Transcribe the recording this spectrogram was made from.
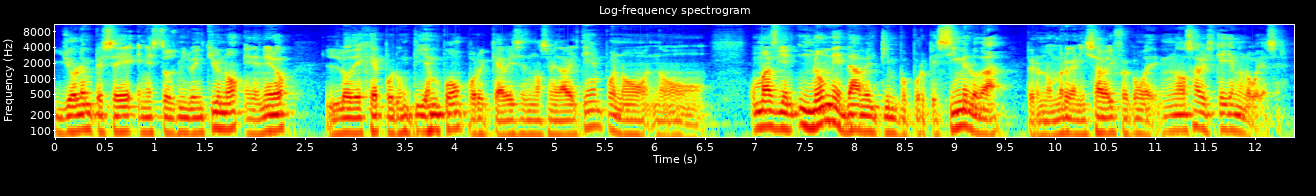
Yo lo empecé en este 2021, en enero, lo dejé por un tiempo porque a veces no se me daba el tiempo, no, no, o más bien no me daba el tiempo porque sí me lo da, pero no me organizaba y fue como de, no sabes qué, ya no lo voy a hacer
